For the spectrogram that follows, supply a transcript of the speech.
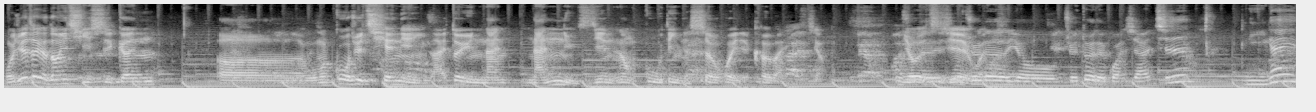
我觉得这个东西其实跟呃我们过去千年以来对于男男女之间的那种固定的社会的刻板印象有直接。我觉得有绝对的关系啊。其实你应该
